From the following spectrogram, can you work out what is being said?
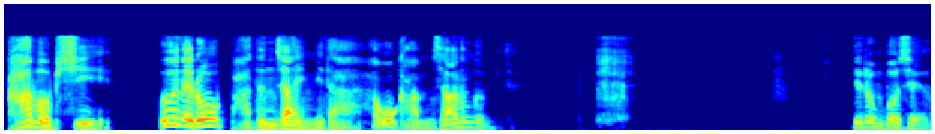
값없이 은혜로 받은 자입니다. 하고 감사하는 겁니다. 여러분 보세요.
